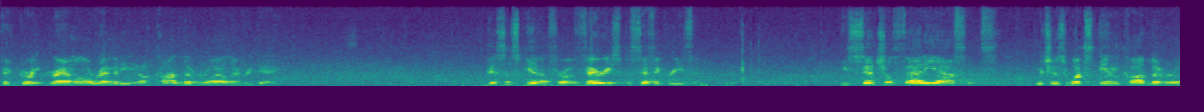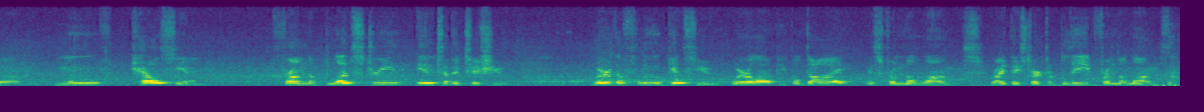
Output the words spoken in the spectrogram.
the great-grandma remedy of cod liver oil every day. This is given for a very specific reason. Essential fatty acids, which is what's in cod liver oil, move calcium from the bloodstream into the tissue. Where the flu gets you, where a lot of people die, is from the lungs, right? They start to bleed from the lungs.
